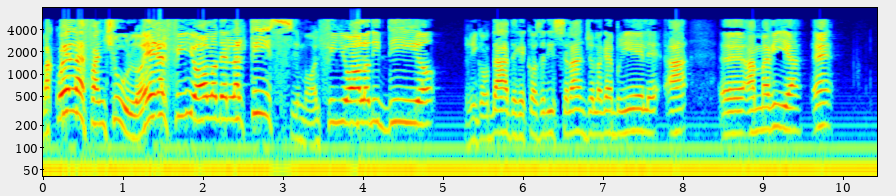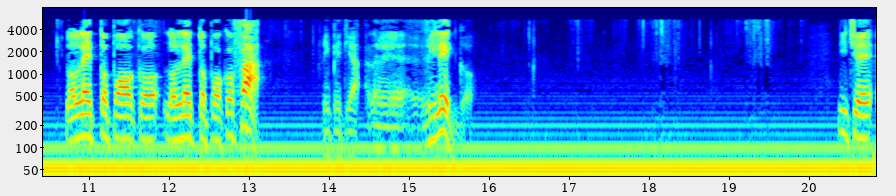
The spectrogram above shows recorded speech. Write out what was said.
ma quel fanciullo era il figliolo dell'Altissimo, il figliolo di Dio. Ricordate che cosa disse l'angelo Gabriele a, eh, a Maria? Eh? L'ho letto poco, l'ho letto poco fa, ripetiamo, eh, rileggo. dice,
